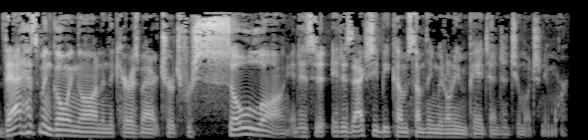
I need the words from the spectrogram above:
that has been going on in the charismatic church for so long. It has it has actually become something we don't even pay attention to much anymore.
